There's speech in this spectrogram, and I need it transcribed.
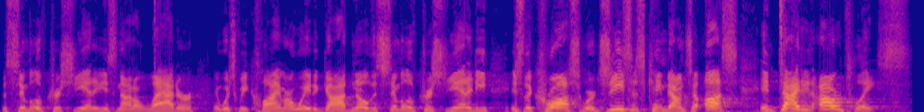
The symbol of Christianity is not a ladder in which we climb our way to God. No, the symbol of Christianity is the cross where Jesus came down to us and died in our place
